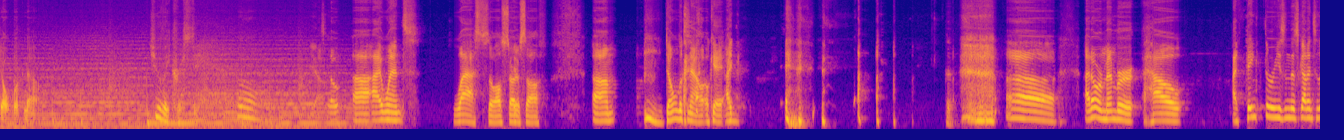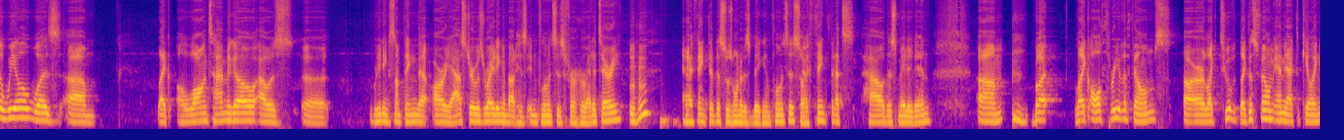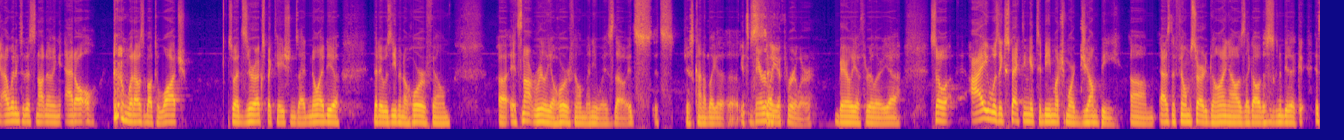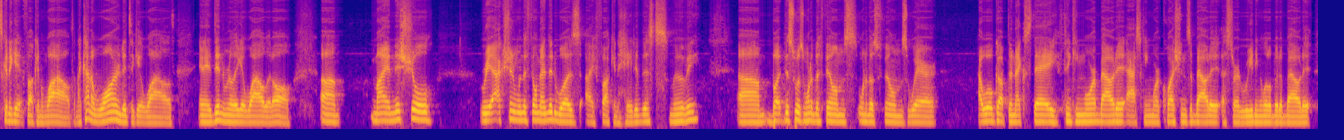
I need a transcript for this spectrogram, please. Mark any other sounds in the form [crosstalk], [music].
Don't Look Now. Julie Christie. Yeah. So uh, I went last, so I'll start Yep. us off. Um, [clears throat] don't look now. Okay, I. [laughs] uh, I don't remember how. I think the reason this got into the wheel was um, like a long time ago. I was uh, reading something that Ari Aster was writing about his influences for Hereditary. Mm-hmm. And I think that this was one of his big influences. So I think that's how this made it in. Um, [clears throat] but like all three of the films, or like two of like this film and The Act of Killing, I went into this not knowing at all [clears throat] what I was about to watch. So I had zero expectations. I had no idea that it was even a horror film. Uh, it's not really a horror film, anyways. Though it's it's just kind of like a, a It's barely a thriller. Barely a thriller yeah. So i was expecting it to be much more jumpy. Um, as the film started going i was like oh this is going to be like it's going to get fucking wild. And i kind of wanted it to get wild and it didn't really get wild at all. Um, my initial reaction when the film ended was i fucking hated this movie. Um, but this was one of the films one of those films where I woke up the next day thinking more about it, asking more questions about it. I started reading a little bit about it.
